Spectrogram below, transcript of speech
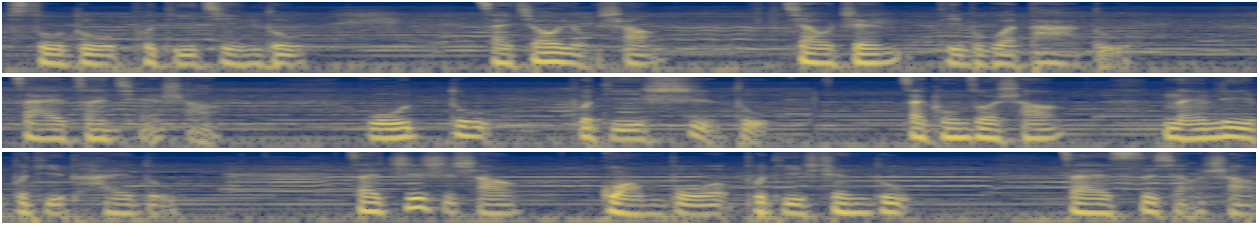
速度不敌精度；在交友上，较真敌不过大度；在赚钱上。无度不敌适度，在工作上能力不敌态度，在知识上广博不敌深度，在思想上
